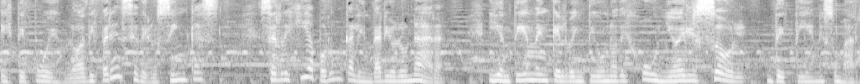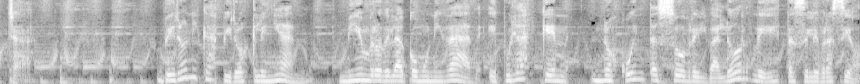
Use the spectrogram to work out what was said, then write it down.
Este pueblo, a diferencia de los incas, se regía por un calendario lunar y entienden que el 21 de junio el sol detiene su marcha. Verónica Aspiros Cleñán, miembro de la comunidad Epulasken, nos cuenta sobre el valor de esta celebración.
